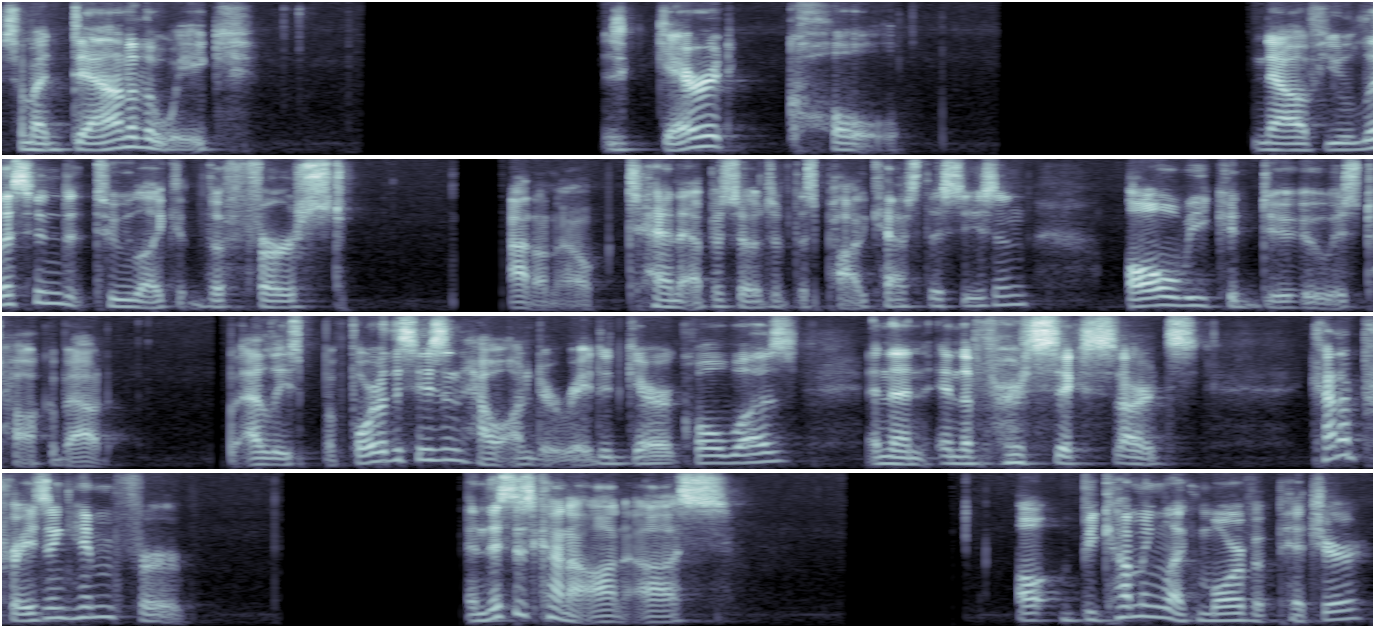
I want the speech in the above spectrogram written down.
So my down of the week is Gerrit Cole. Now, if you listened to like the first, I don't know, 10 episodes of this podcast this season, all we could do is talk about, at least before the season, how underrated Gerrit Cole was. And then in the first six starts, kind of praising him for, and this is kind of on us, uh, becoming like more of a pitcher.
